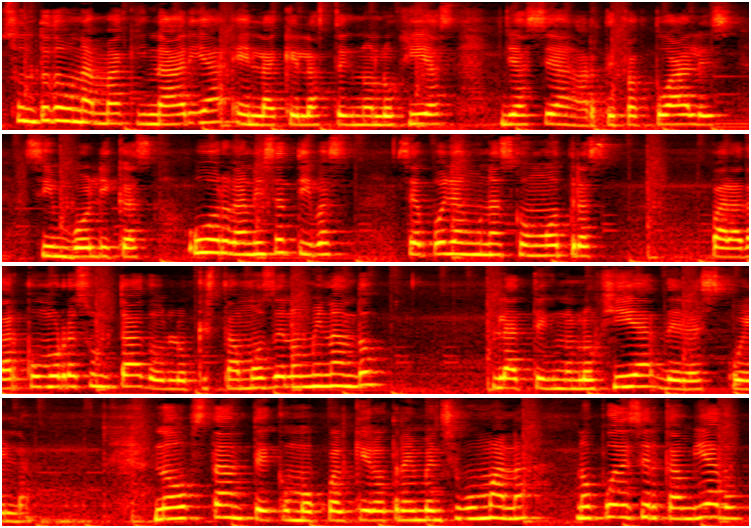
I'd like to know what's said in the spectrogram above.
son toda una maquinaria en la que las tecnologías, ya sean artefactuales, simbólicas u organizativas, se apoyan unas con otras para dar como resultado lo que estamos denominando la tecnología de la escuela. No obstante, como cualquier otra invención humana, no puede ser cambiado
